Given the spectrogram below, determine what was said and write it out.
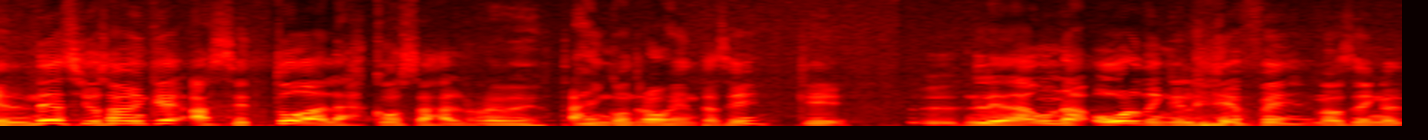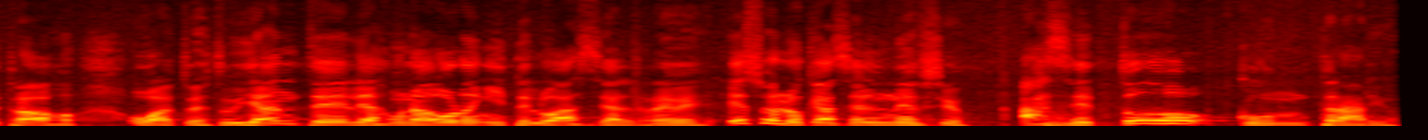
el necio, ¿saben qué? Hace todas las cosas al revés. ¿Has encontrado gente así? Que le da una orden el jefe, no sé, en el trabajo, o a tu estudiante le das una orden y te lo hace al revés. Eso es lo que hace el necio. Hace todo contrario,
